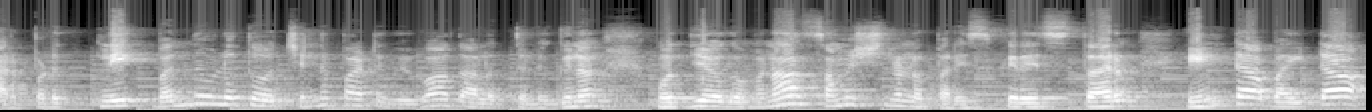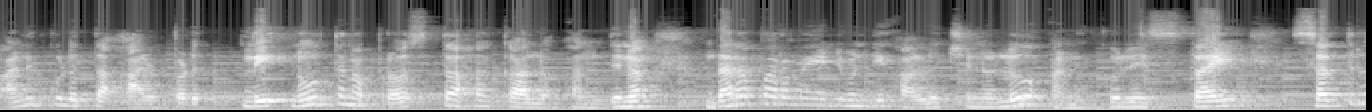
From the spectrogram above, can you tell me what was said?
ఏర్పడుతుంది. బంధువులతో చిన్నపాటి వివాదాలు తొలగిన ఉద్యోగమున సమస్యలను పరిష్కరిస్తారు. ఇంటా బయట అనుకూలత ఏర్పడుతుంది. నూతన ప్రోత్సాహకాలు అందిన ధనపరమైనటువంటి ఆలోచనలు అనుకూలిస్తాయి. శత్రు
